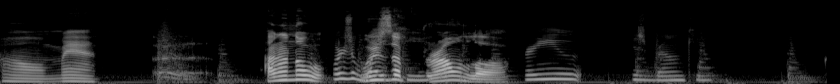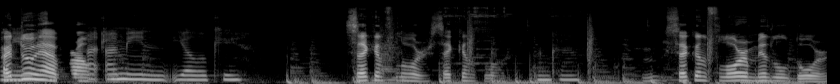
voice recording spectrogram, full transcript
Oh man. I don't know. Where's the Where's the key? brown log? Where you? Is brown key? I, do mean- have brown I, key. I mean yellow key. second floor, second floor. Okay. Second floor, middle door.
